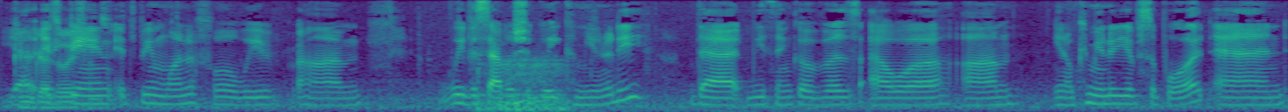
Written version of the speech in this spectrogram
Yeah, it's been it's been wonderful. We've um, we've established a great community that we think of as our um, you know community of support, and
